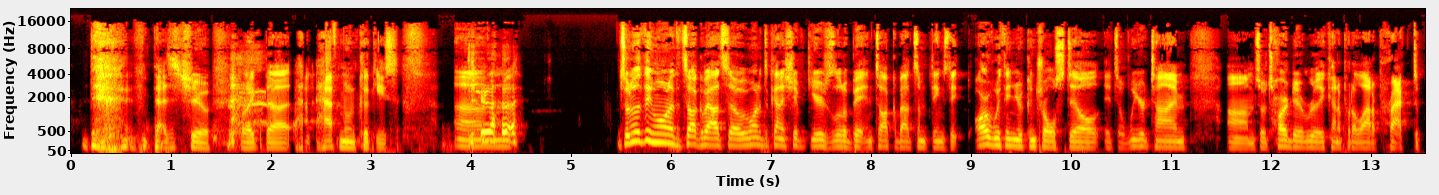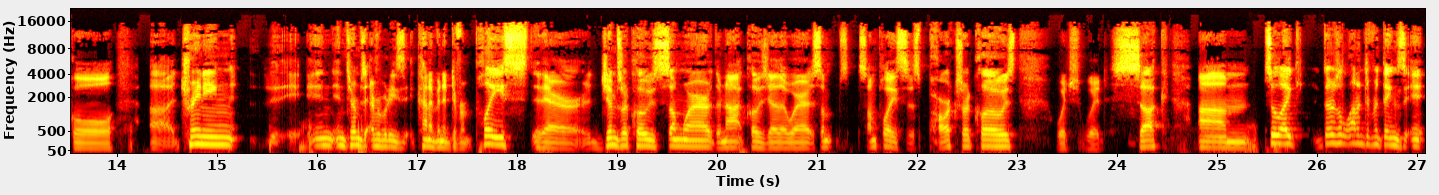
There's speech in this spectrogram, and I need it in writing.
that's true. Like the half moon cookies. Um, so another thing we wanted to talk about, so we wanted to kind of shift gears a little bit and talk about some things that are within your control still. It's a weird time, um, so it's hard to really kind of put a lot of practical uh, training in, in terms of everybody's kind of in a different place. Their gyms are closed somewhere. They're not closed everywhere. Some some places parks are closed, which would suck. Um, so like there's a lot of different things in,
